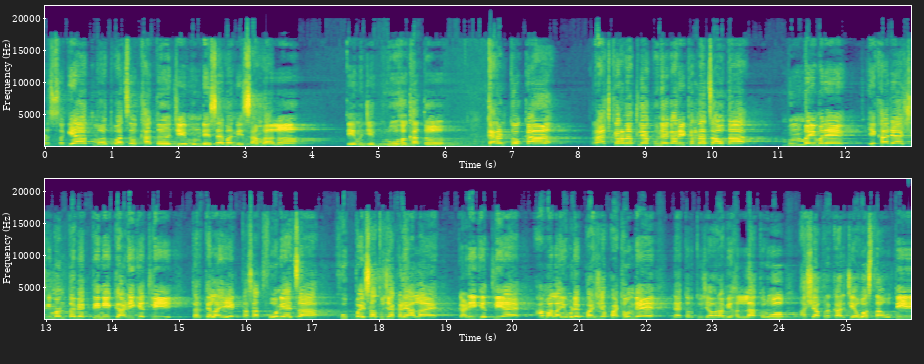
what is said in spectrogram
पण सगळ्यात महत्वाचं खातं जे मुंडे साहेबांनी सांभाळलं ते म्हणजे गृह खातं. कारण तो काळ राजकारणातल्या गुन्हेगारीकरणाचा होता. मुंबईमध्ये एखाद्या श्रीमंत व्यक्तीने गाडी घेतली तर त्याला एक तासात फोन यायचा. खूप पैसा तुझ्याकडे आलाय. गाडी घेतली आहे. आम्हाला एवढे पैसे पाठवून दे नाहीतर तुझ्यावर आम्ही हल्ला करू. अशा प्रकारची अवस्था होती.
